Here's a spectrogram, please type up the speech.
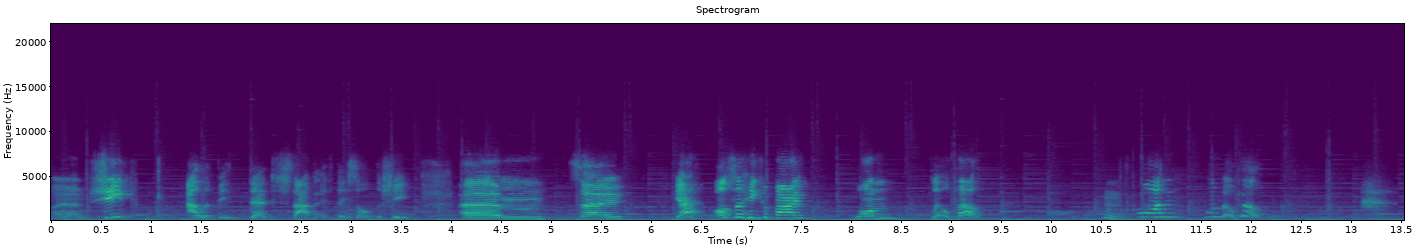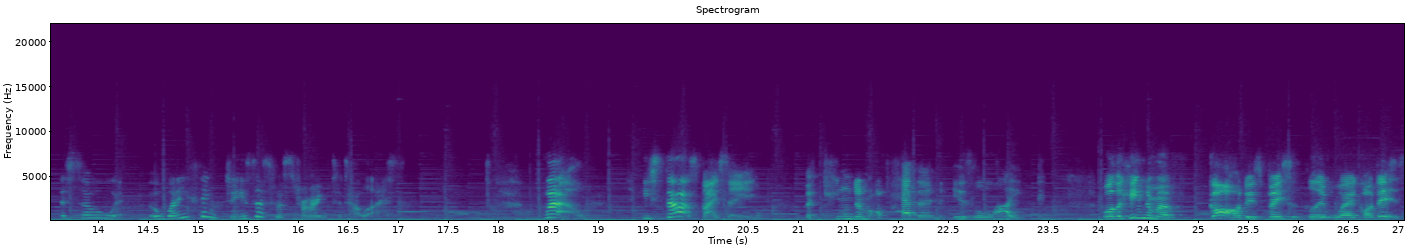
um, sheep. I would be dead sad if they sold the sheep. Um, so yeah. Also, he could buy one little pearl. Hmm. One, one little pearl. So, what do you think Jesus was trying to tell us? Well, he starts by saying the kingdom of heaven is like. Well, the kingdom of God is basically where God is,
